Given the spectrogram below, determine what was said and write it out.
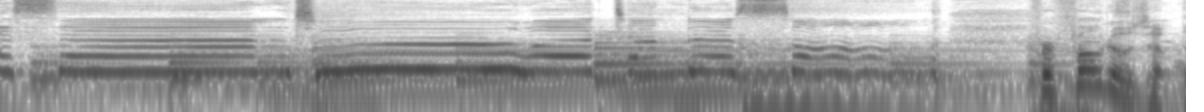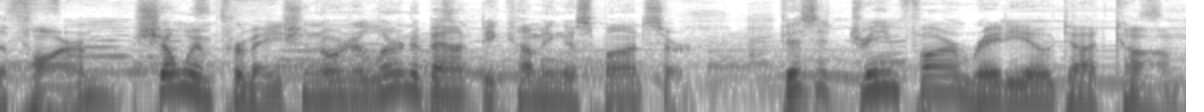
listen to a tender song. For photos of the farm, show information, or to learn about becoming a sponsor, visit dreamfarmradio.com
